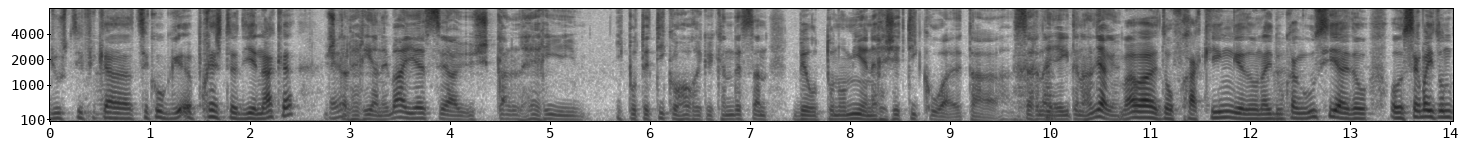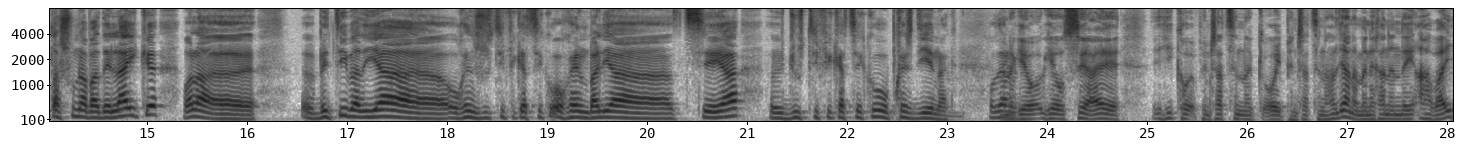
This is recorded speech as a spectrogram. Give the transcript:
justifikatzeko prest dienak. Euskal Herrian eba, ez, Euskal Herri hipotetiko horrek ikan dezan be autonomia energetikoa eta zer nahi egiten aldiak. Ba, ba, edo fracking edo nahi dukan guzia, edo o, zerbait ontasuna badelaik, voilà, uh, beti badia horren uh, justifikatzeko, horren baliatzea uh, justifikatzeko presdienak. Odean... Geho, geho zea, e, hiko pentsatzen, oi pentsatzen aldean, amen eganen dain, ah bai,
